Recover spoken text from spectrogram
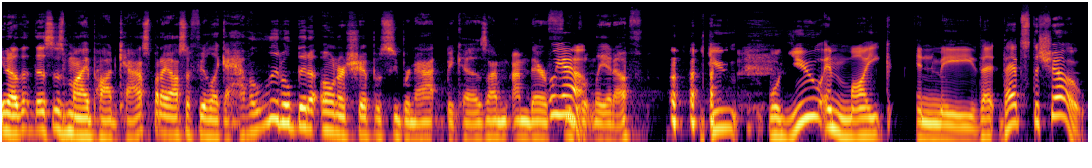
you know that this is my podcast, but I also feel like I have a little bit of ownership of Supernat because I'm I'm there Oh, yeah. frequently enough. you well you and mike and me that that's the show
